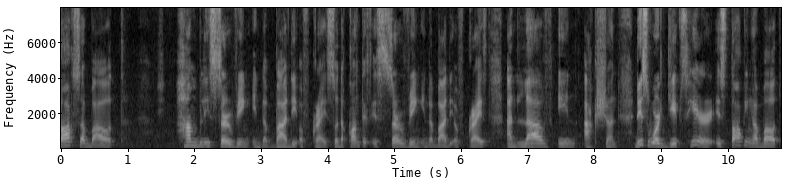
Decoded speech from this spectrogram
talks about humbly serving in the body of Christ. So the context is serving in the body of Christ and love in action. This word gifts here is talking about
